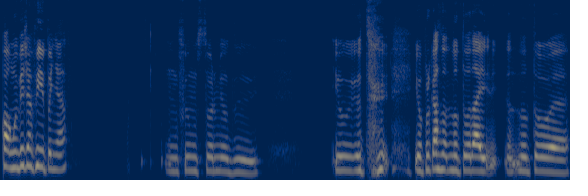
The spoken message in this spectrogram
Pá, uma vez já fui apanhado. Foi um setor meu de. Eu, eu, eu por acaso não estou a dar, não estou a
